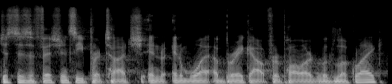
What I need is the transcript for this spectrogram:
just his efficiency per touch and, and what a breakout for Pollard would look like.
